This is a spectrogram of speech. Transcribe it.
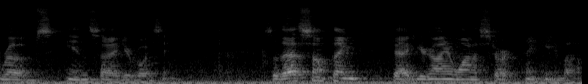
rubs inside your voicing. So that's something that you're going to want to start thinking about.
